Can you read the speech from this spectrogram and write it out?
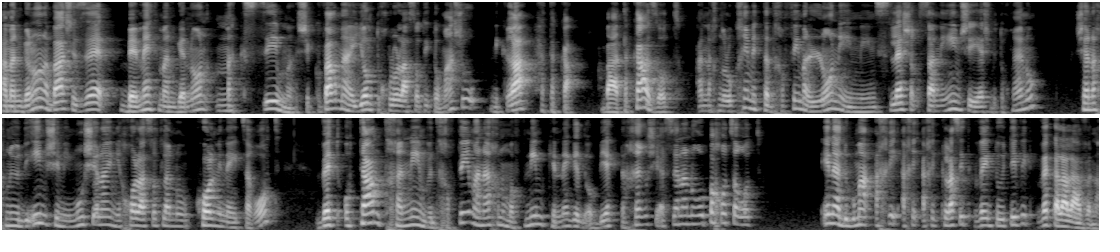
המנגנון הבא שזה באמת מנגנון מקסים שכבר מהיום תוכלו לעשות איתו משהו נקרא התקה. בהעתקה הזאת אנחנו לוקחים את הדחפים הלא נעימים סלש הרסניים שיש בתוכנו שאנחנו יודעים שמימוש שלהם יכול לעשות לנו כל מיני צרות ואת אותם תכנים ודחפים אנחנו מפנים כנגד אובייקט אחר שיעשה לנו פחות צרות. הנה הדוגמה הכי הכי הכי קלאסית ואינטואיטיבית וקלה להבנה.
